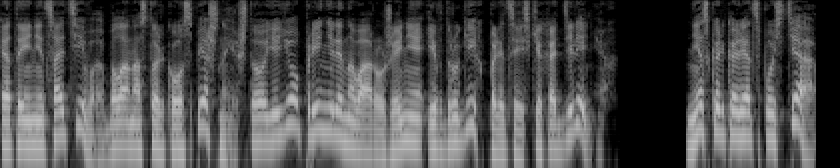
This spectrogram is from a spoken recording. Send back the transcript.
Эта инициатива была настолько успешной, что ее приняли на вооружение и в других полицейских отделениях. Несколько лет спустя,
